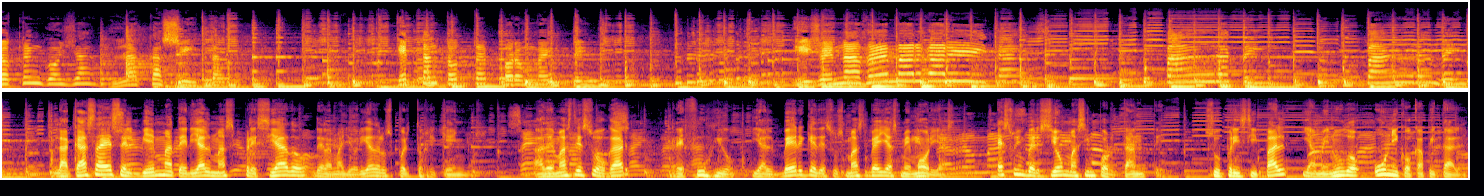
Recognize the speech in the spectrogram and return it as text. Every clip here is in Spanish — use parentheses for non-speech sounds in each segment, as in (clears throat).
Yo tengo ya la casita que tanto te prometí y llena de margaritas para ti, para mí. La casa es el bien material más preciado de la mayoría de los puertorriqueños. Además de su hogar, refugio y albergue de sus más bellas memorias, es su inversión más importante, su principal y a menudo único capital,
